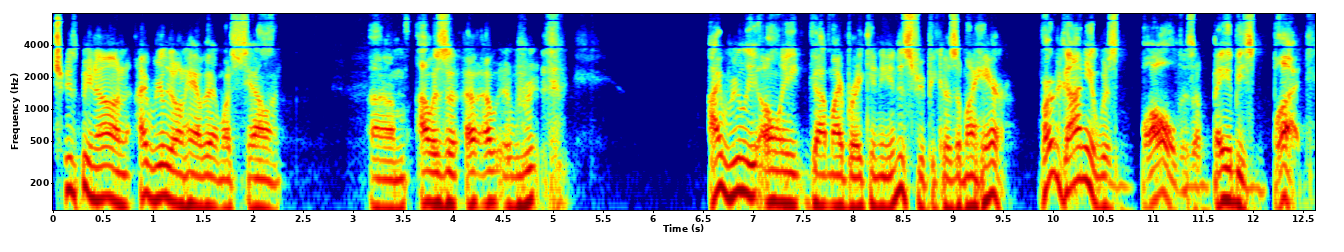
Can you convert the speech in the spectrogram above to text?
Truth be known, I really don't have that much talent. Um, I was a, I, I, I really only got my break in the industry because of my hair. Verne Gagne was bald as a baby's butt.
